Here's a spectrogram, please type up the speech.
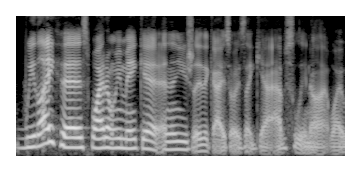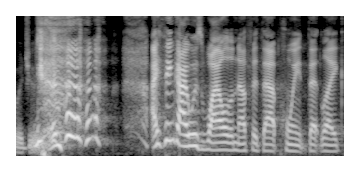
We like this. Why don't we make it?" And then usually the guy's always like, "Yeah, absolutely not. Why would you?" Even? I think I was wild enough at that point that like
